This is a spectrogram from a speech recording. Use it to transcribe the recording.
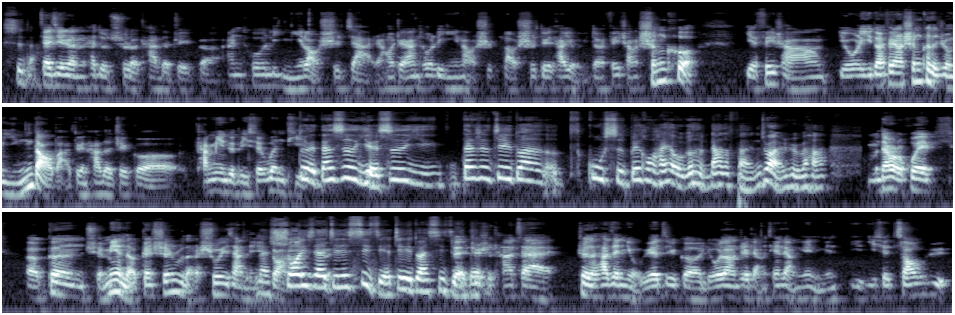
是的。再接着呢，他就去了他的这个安托利尼老师家，然后这安托利尼老师老师对他有一段非常深刻，也非常有了一段非常深刻的这种引导吧，对他的这个他面对的一些问题。对，但是也是以，但是这段故事背后还有个很大的反转，是吧？我们待会儿会呃更全面的、更深入的说一下那一段，说一下这些细节，这一段细节。对，这是他在。这是他在纽约这个流浪这两天两夜里面一一些遭遇。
